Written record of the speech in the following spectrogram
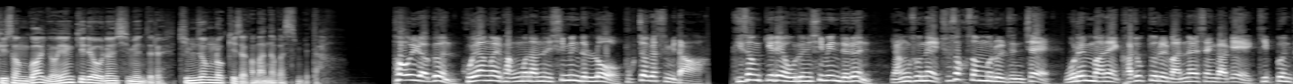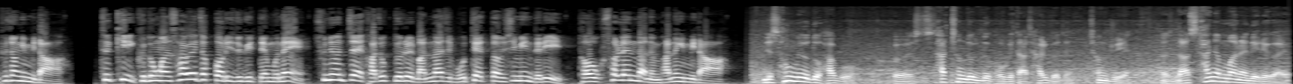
귀성과 여행길에 오른 시민들을 김정록 기자가 만나봤습니다. 서울역은 고향을 방문하는 시민들로 북적였습니다. 귀성길에 오른 시민들은 양손에 추석 선물을 든 채 오랜만에 가족들을 만날 생각에 기쁜 표정입니다. 특히 그동안 사회적 거리두기 때문에 수년째 가족들을 만나지 못했던 시민들이 더욱 설렌다는 반응입니다. 이제 성묘도 하고 그 사촌들도 거기 다 살거든 청주에. 나 4년 만에 내려가요.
